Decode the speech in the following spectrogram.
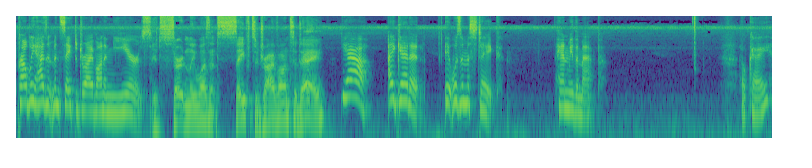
Probably hasn't been safe to drive on in years. It certainly wasn't safe to drive on today. Yeah, I get it. It was a mistake. Hand me the map. Okay.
